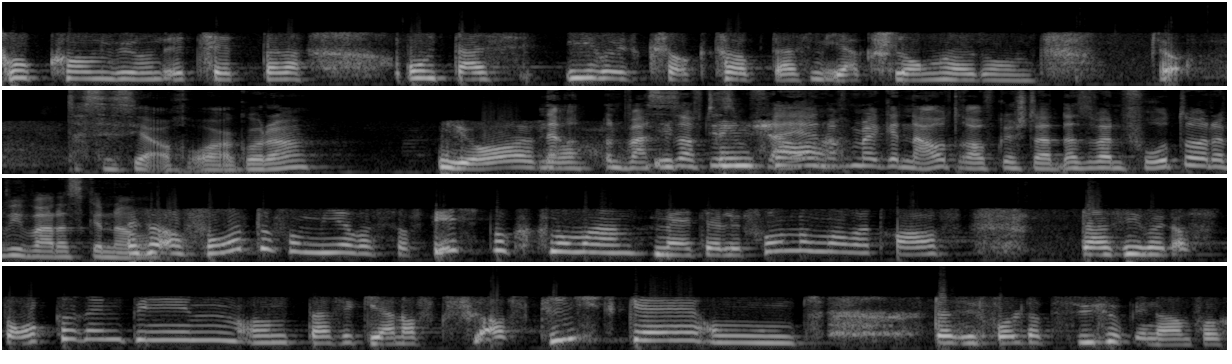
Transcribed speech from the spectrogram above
zurückhaben will und etc. Und dass ich halt gesagt habe, dass mich er geschlagen hat und ja. Das ist ja auch arg, oder? Ja, also. Na, und was ist auf diesem Flyer nochmal genau drauf gestanden? Also war ein Foto oder wie war das genau? Also ein Foto von mir, was sie auf Facebook genommen haben, meine Telefonnummer war drauf, dass ich halt eine Stalkerin bin und dass ich gern auf, aufs Gericht gehe und dass ich voll der Psycho bin einfach.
